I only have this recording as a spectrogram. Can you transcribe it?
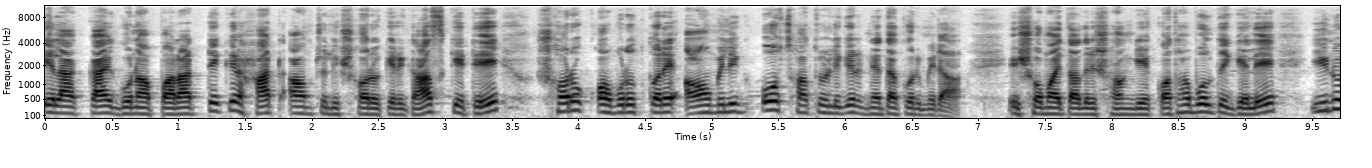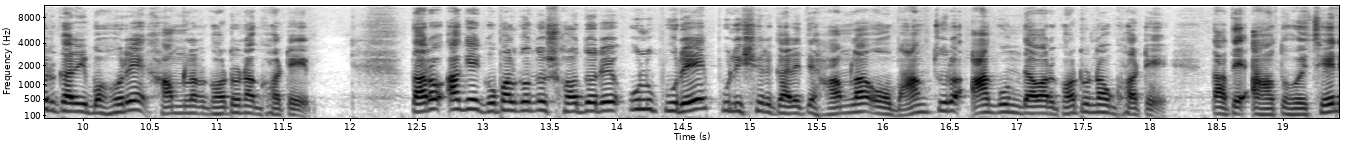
এলাকায় গোনাপাড়া টেকের হাট আঞ্চলিক সড়কের গাছ কেটে সড়ক অবরোধ করে আওয়ামী লীগ ও ছাত্রলীগের নেতাকর্মীরা। এ সময় তাদের সঙ্গে কথা বলতে গেলে ইনোর গাড়ি বহরে হামলার ঘটনা ঘটে। তারও আগে গোপালগঞ্জ সদরে উলপুরে পুলিশের গাড়িতে হামলা ও ভাঙচুর আগুন দেওয়ার ঘটনাও ঘটে। তাতে আহত হয়েছেন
